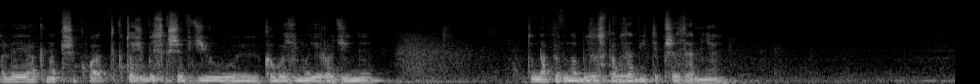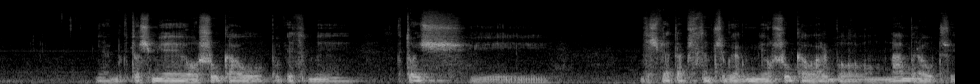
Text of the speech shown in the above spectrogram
Ale jak na przykład ktoś by skrzywdził y, kogoś z mojej rodziny, to na pewno by został zabity przeze mnie. Jakby ktoś mnie oszukał, powiedzmy, ktoś ze świata przestępczego jakby mnie oszukał albo nabrał, czy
